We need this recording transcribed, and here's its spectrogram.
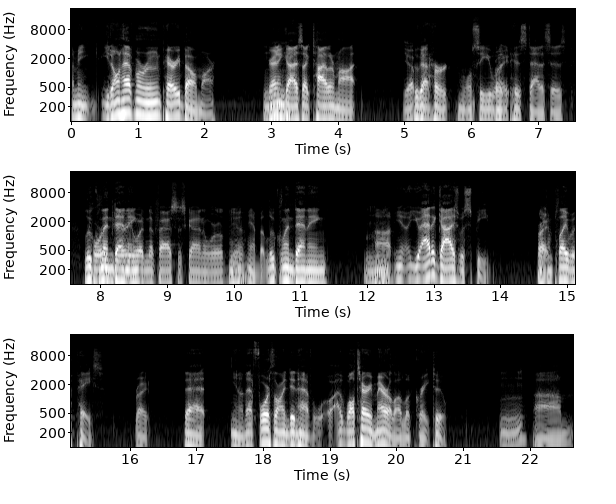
I mean, you don't have Maroon, Perry, Bellemare. You're adding Mhm. guys like Tyler Motte, Yep. who got hurt, and we'll see what Right. his status is. Luke Corey Glendening, wasn't the fastest guy in the world. Yeah, yeah, but Luke Glendening. Uh, you know, you added guys with speed that Right. can play with pace. right. That you know that fourth line didn't have. While Terry Marilla looked great too. Mm-hmm. Um,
